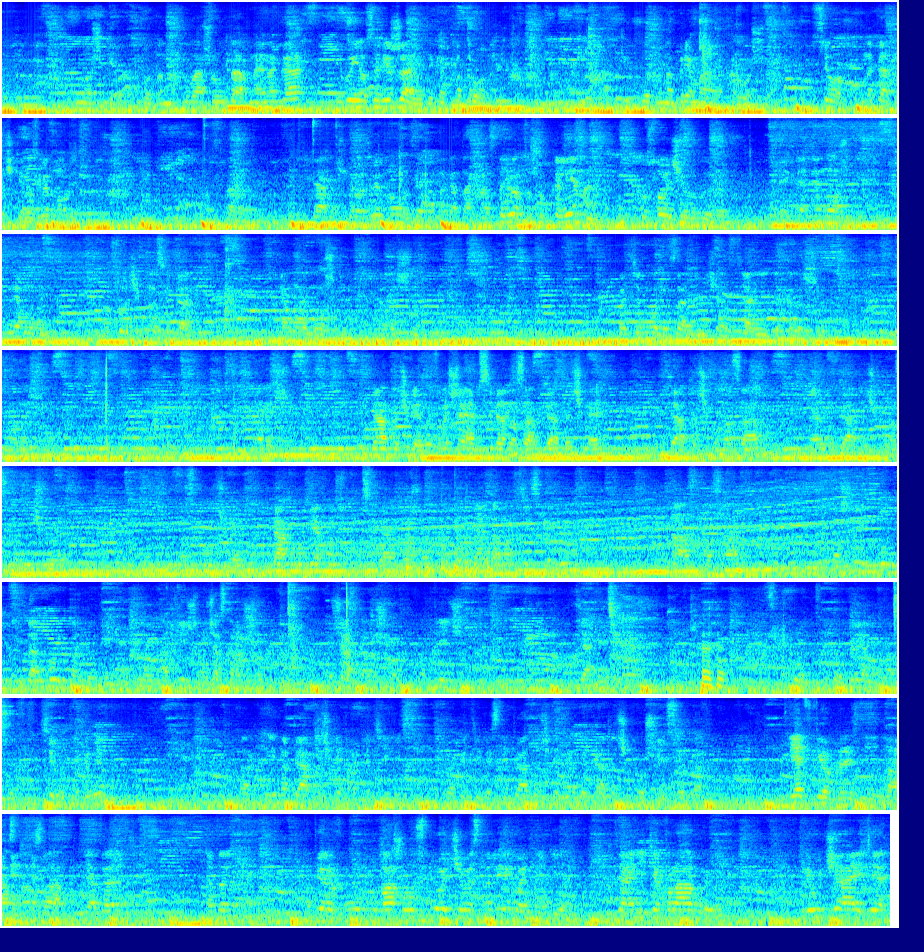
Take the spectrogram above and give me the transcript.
Ножки. Вот она, ваша ударная нога. И вы ее заряжаете, как патроны. Вот она прямая, хорошая. Все, на пяточке колено устойчиво было. Перекати ножки прямой. Носочек на себя. Прямой ножки. Хорошо. Потянули заднюю часть. Тянете хорошо. Хорошо. Хорошо. Пяточкой возвращаем себя назад пяточкой. Пяточку назад. Эту пяточку раскручиваем. Раскручиваем. Пятку вверх на себя держим. Это мартийский будет. Таз назад. Будет пойдет. Отлично. Сейчас хорошо. Сейчас хорошо. Отлично. Тянете. Фиксируйте колено. Так, и на пяточке прокатились. Прокатились на пяточке, на этой пяточке ушли. Детские упражнения. Раз назад. Это, это, во-первых, ваша устойчивость на левой ноге. Тянете правую, приучаете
